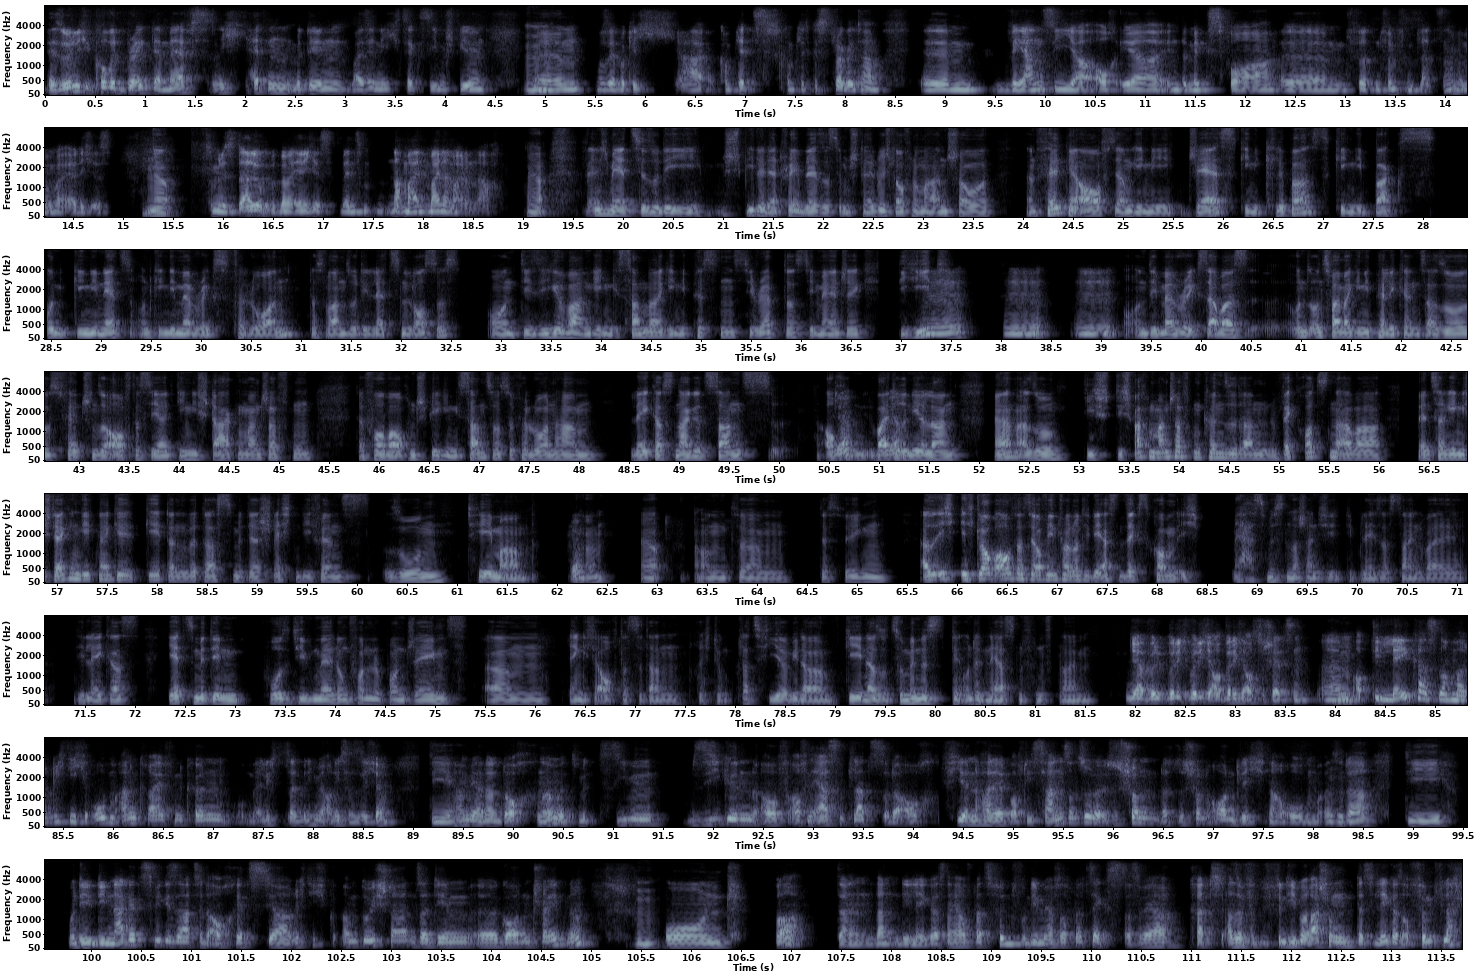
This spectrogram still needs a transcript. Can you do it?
persönliche Covid-Break der Mavs nicht hätten mit den, weiß ich nicht, sechs, sieben Spielen, Mhm. ähm, wo sie ja wirklich ja, komplett, komplett gestruggelt haben, ähm, wären sie ja auch eher in the Mix vor ähm, vierten, fünften Platz, ne, wenn man mal ehrlich ist. ja. Zumindest, also, wenn man ehrlich ist, wenn es nach mein, meiner Meinung nach. Ja, wenn ich mir jetzt hier so die Spiele der Trailblazers im Schnelldurchlauf nochmal anschaue, dann fällt mir auf, sie haben gegen die Jazz, gegen die Clippers, gegen die Bucks und gegen die Nets und gegen die Mavericks verloren. Das waren so die letzten Losses. Und die Siege waren gegen die Thunder, gegen die Pistons, die Raptors, die Magic, die Heat Mhm. Mhm. Mhm. und die Mavericks. Aber es, und, und zweimal gegen die Pelicans. Also es fällt schon so auf, dass sie halt gegen die starken Mannschaften, davor war auch ein Spiel gegen die Suns, was sie verloren haben. Lakers, Nuggets, Suns, auch Ja, weitere ja. Niederlagen. Ja, also die, die schwachen Mannschaften können sie dann wegrotzen, aber wenn es dann gegen die stärkeren Gegner ge geht, dann wird das mit der schlechten Defense so ein Thema. Ja. Ja, ja. und ähm, deswegen, also ich, ich glaube auch, dass sie auf jeden Fall unter die ersten sechs kommen. Ich, ja, es müssten wahrscheinlich die, die Blazers sein, weil die Lakers jetzt mit den positiven Meldungen von LeBron James, ähm, denke ich auch, dass sie dann Richtung Platz vier wieder gehen, also zumindest den, unter den ersten fünf bleiben. Ja, würde würd ich, würde ich auch, würde ich auch so schätzen. Ähm, Mhm. Ob die Lakers nochmal richtig oben angreifen können, um ehrlich zu sein, bin ich mir auch nicht so sicher. Die haben ja dann doch ne, mit, mit sieben Siegen auf, auf den ersten Platz oder auch viereinhalb auf die Suns und so, das ist schon, das ist schon ordentlich nach oben. Also da die und die, die Nuggets, wie gesagt, sind auch jetzt ja richtig am Durchstarten seit dem äh, Gordon Trade, ne? Mhm. Und ja, dann landen die Lakers nachher auf Platz 5 und die Mavs auf Platz 6. Das wäre gerade, also ich finde die Überraschung, dass die Lakers auf 5 landen,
